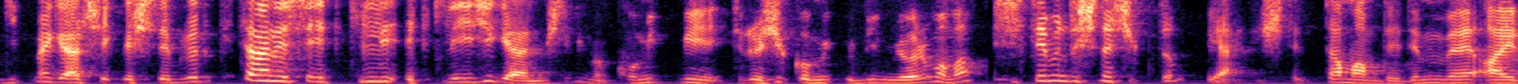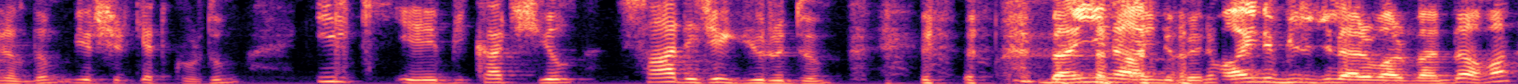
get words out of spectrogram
gitme gerçekleştirebiliyordum. Bir tanesi etkili, etkileyici gelmişti. Bilmiyorum komik mi, trajikomik mi bilmiyorum ama sistemin dışına çıktım. Yani işte tamam dedim ve ayrıldım. Bir şirket kurdum ilk e, birkaç yıl sadece yürüdüm. ben yine aynı benim. Aynı bilgiler var bende ama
